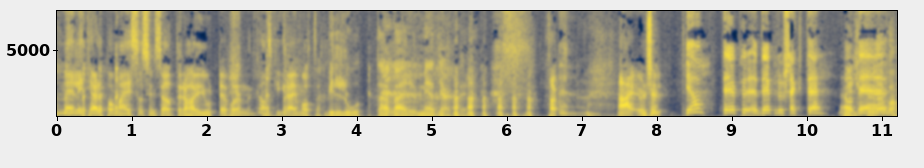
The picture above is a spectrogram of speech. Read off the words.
med litt hjelp av meg så syns jeg at dere har gjort det på en ganske grei måte. Vi lot deg være medhjelper. Takk. Nei, unnskyld. Ja, det, det prosjektet. Og Meldte det, du deg på?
